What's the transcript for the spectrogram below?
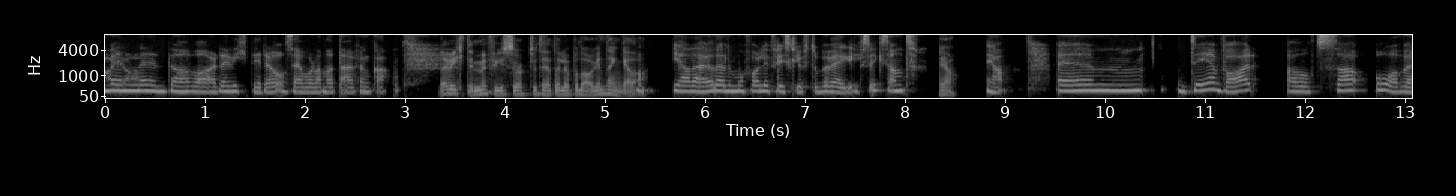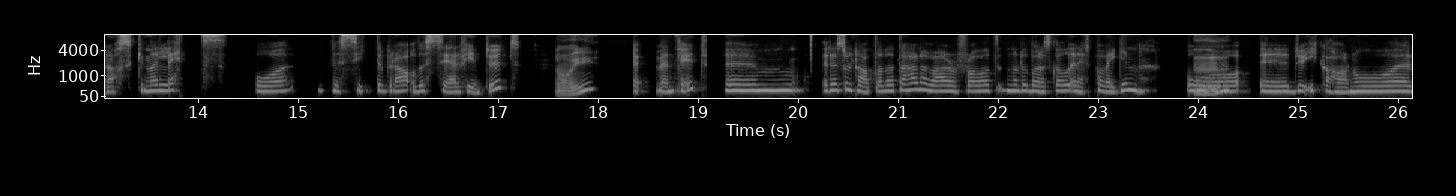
Men ja. da var det viktigere å se hvordan dette her funka. Det er viktig med fysisk aktivitet i løpet av dagen, tenker jeg da. Ja, det er jo det, du må få litt frisk luft og bevegelse, ikke sant? Ja. Ja. Um, det var altså overraskende lett, og det sitter bra, og det ser fint ut. Oi, Eh, vent litt. Um, resultatet av dette her da, var i hvert fall at når du bare skal rett på veggen, og mm. eh, du ikke har noe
